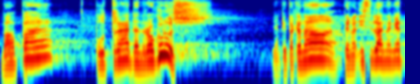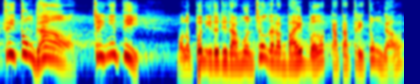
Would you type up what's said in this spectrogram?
Bapa, Putra, dan Roh Kudus. Yang kita kenal dengan istilah namanya Tritunggal, Trinity. Walaupun itu tidak muncul dalam Bible kata Tritunggal,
